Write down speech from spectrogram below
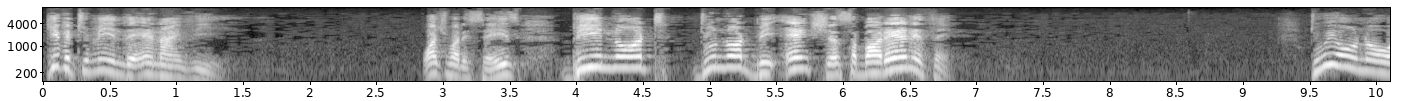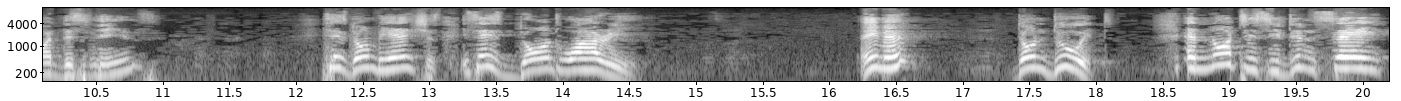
Give it to me in the NIV. Watch what it says. Be not, do not be anxious about anything. Do we all know what this means? It says, don't be anxious. It says, don't worry. Amen. Don't do it. And notice he didn't say,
